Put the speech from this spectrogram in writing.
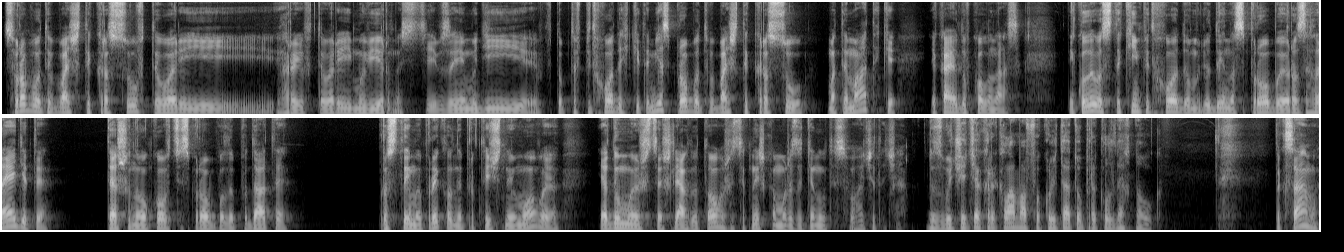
спробувати побачити красу в теорії гри, в теорії ймовірності, взаємодії, тобто в підходах, які там є, спробувати побачити красу математики, яка є довкола нас. І коли ось таким підходом людина спробує розгледіти те, що науковці спробували подати простими прикладами, практичною мовою, я думаю, що це шлях до того, що ця книжка може затягнути свого читача. Звучить як реклама факультету прикладних наук. Так само,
